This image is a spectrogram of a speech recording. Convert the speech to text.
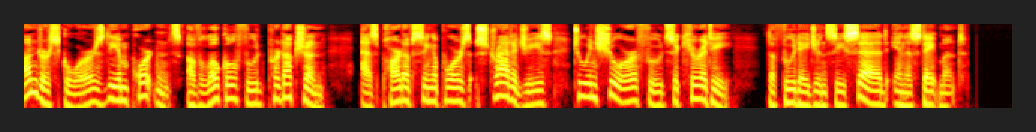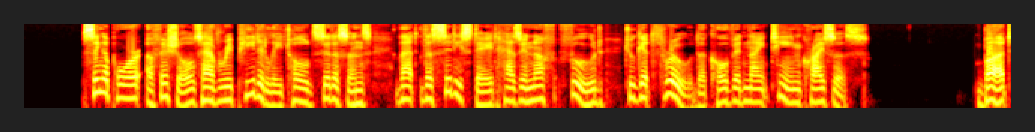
underscores the importance of local food production as part of Singapore's strategies to ensure food security, the food agency said in a statement. Singapore officials have repeatedly told citizens that the city-state has enough food to get through the COVID-19 crisis but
